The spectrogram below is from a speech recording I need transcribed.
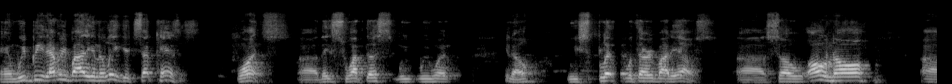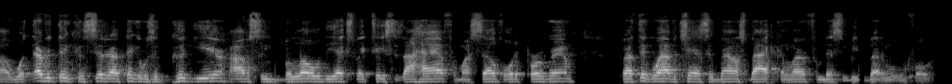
and we beat everybody in the league except Kansas once. Uh, they swept us. We we went, you know, we split with everybody else. Uh, so all in all, uh, with everything considered, I think it was a good year. Obviously, below the expectations I have for myself or the program, but I think we'll have a chance to bounce back and learn from this and be better moving forward.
